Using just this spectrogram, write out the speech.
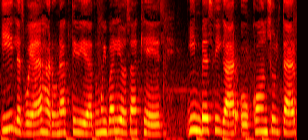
y les voy a dejar una actividad muy valiosa que es investigar o consultar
